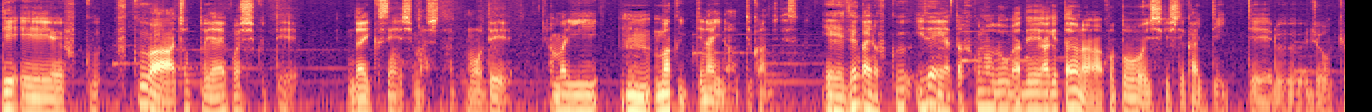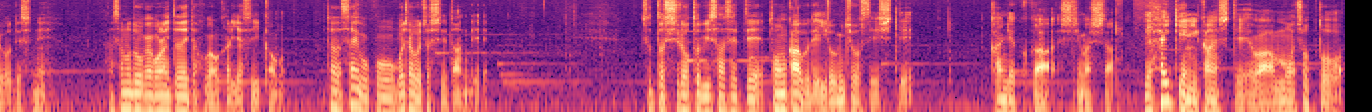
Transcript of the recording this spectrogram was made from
で、えー、服服はちょっとややこしくて大苦戦しましたのであまり、うん、うまくいってないなっていう感じです。えー、前回の服以前やった服の動画で上げたようなことを意識して書いていっている状況ですね。その動画ご覧いただいた方が分かりやすいかも。ただ最後こうごちゃごちゃしてたんでちょっと白飛びさせてトーンカーブで色味調整して簡略化しました。で背景に関してはもうちょっと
